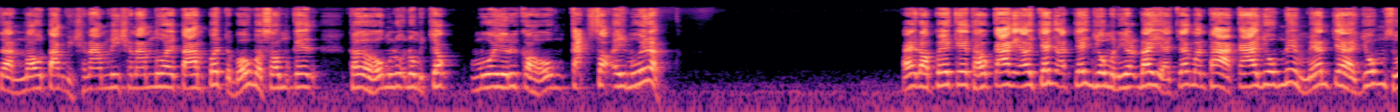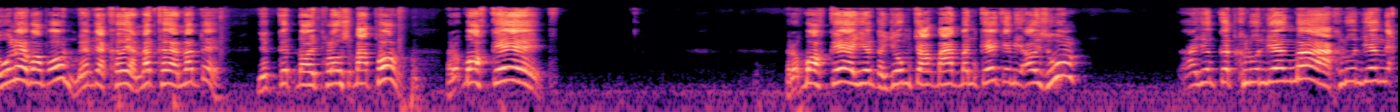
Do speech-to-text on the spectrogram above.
សិននៅតាំងពីឆ្នាំនេះឆ្នាំនោះឲ្យតាមពិតដំបូងមកសុំគេធ្វើរោងលក់នំបញ្ចុកមួយឬក៏រោងកាត់សក់អីមួយណាហើយដល់ពេលគេត្រូវការគេឲ្យចេញអត់ចេញយំមនាលដីអញ្ចឹងមិនថាការយំនេះមិនមែនចេះយំស្រួលទេបងប្អូនមិនមែនតែឃើញអាណិតឃើញអាណិតទេ យើងគិតដោយផ្លូវច្បាប់ផងរបស់គេរបស់គេយើងទៅយំចង់បានបិណ្ឌគេគេមិនឲ្យស្រួលហើយយើងគិតខ្លួនយើងមើលអាខ្លួនយើងអ្នក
